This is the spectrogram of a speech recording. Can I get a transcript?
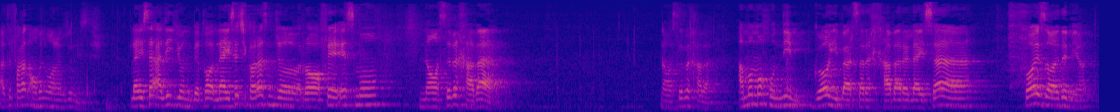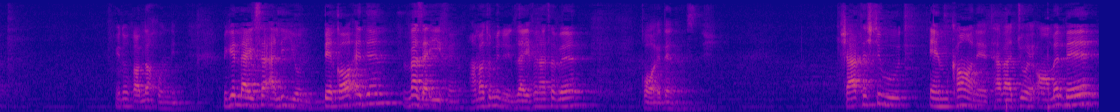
حتی فقط عامل مهارمزون نیستش. لیس علی بقا لیس چی کار است اینجا؟ رافع اسم و ناسب خبر. ناسب خبر. اما ما خوندیم گاهی بر سر خبر لیسه با زائده میاد. اینو قبلا خوندیم. میگه لیس علی بقاعد و ضعیفن. همتون می‌دونید ضعیفن حتی به قاعدن هستش. شرطش چی بود؟ امکان توجه عامل به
